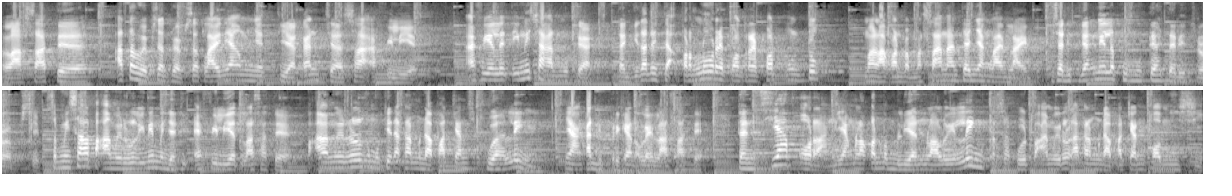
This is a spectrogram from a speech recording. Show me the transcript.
Lazada, atau website-website lainnya yang menyediakan jasa affiliate. Affiliate ini sangat mudah dan kita tidak perlu repot-repot untuk melakukan pemesanan dan yang lain-lain. Bisa dibilang ini lebih mudah dari dropship. Semisal Pak Amirul ini menjadi affiliate Lazada, Pak Amirul kemudian akan mendapatkan sebuah link yang akan diberikan oleh Lazada. Dan siap orang yang melakukan pembelian melalui link tersebut, Pak Amirul akan mendapatkan komisi.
